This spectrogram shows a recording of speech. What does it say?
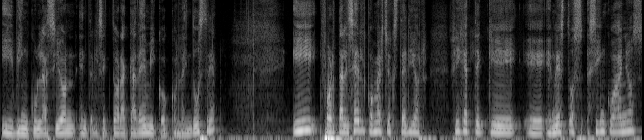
y vinculación entre el sector académico con la industria. Y fortalecer el comercio exterior. Fíjate que eh, en estos cinco años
